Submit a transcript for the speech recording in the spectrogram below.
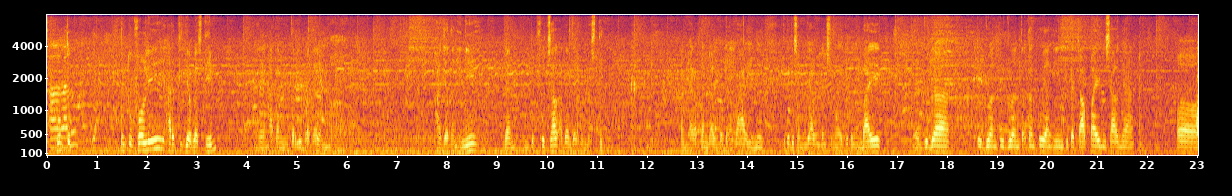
Uh, untuk lalu, untuk voli ada 13 tim yang akan terlibat dalam uh, hajatan ini. Dan untuk futsal ada 18 tim. Kami harapkan dalam beberapa hari ini kita bisa menjalankan semua itu dengan baik. Dan juga tujuan-tujuan tertentu yang ingin kita capai misalnya uh,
